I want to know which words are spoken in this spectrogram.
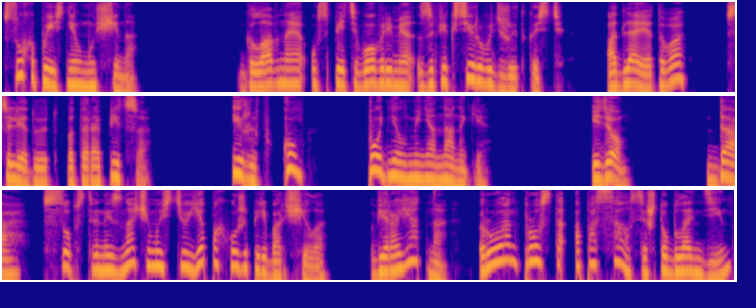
сухо пояснил мужчина. Главное успеть вовремя зафиксировать жидкость, а для этого следует поторопиться. И рывком поднял меня на ноги. Идем. Да, с собственной значимостью я, похоже, переборщила. Вероятно, Руан просто опасался, что блондин,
